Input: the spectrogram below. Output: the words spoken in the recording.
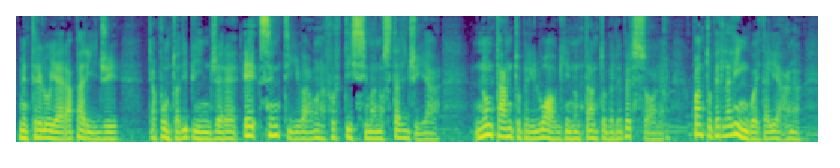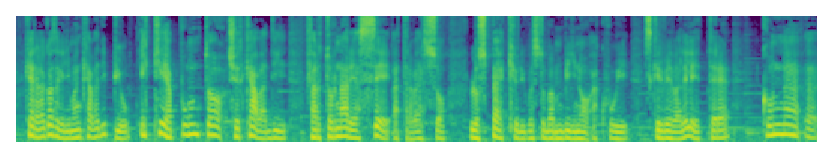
mentre lui era a Parigi appunto a dipingere e sentiva una fortissima nostalgia non tanto per i luoghi, non tanto per le persone, quanto per la lingua italiana, che era la cosa che gli mancava di più e che appunto cercava di far tornare a sé attraverso lo specchio di questo bambino a cui scriveva le lettere con eh,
